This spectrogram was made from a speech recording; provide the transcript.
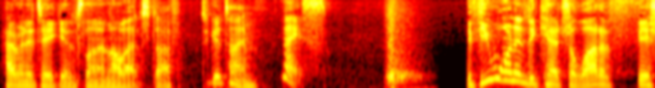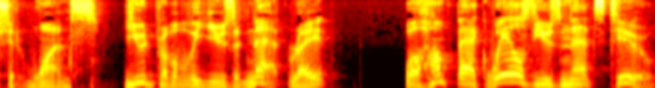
having to take insulin and all that stuff. It's a good time. Nice. If you wanted to catch a lot of fish at once, you'd probably use a net, right? Well, humpback whales use nets too.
